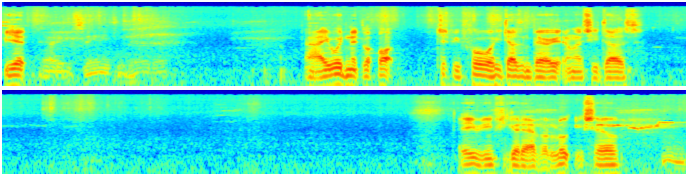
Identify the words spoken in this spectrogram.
Yep. I didn't see anything there. Uh, he wouldn't look like just before he doesn't bury it unless he does. Even if you got to have a look yourself. Bit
